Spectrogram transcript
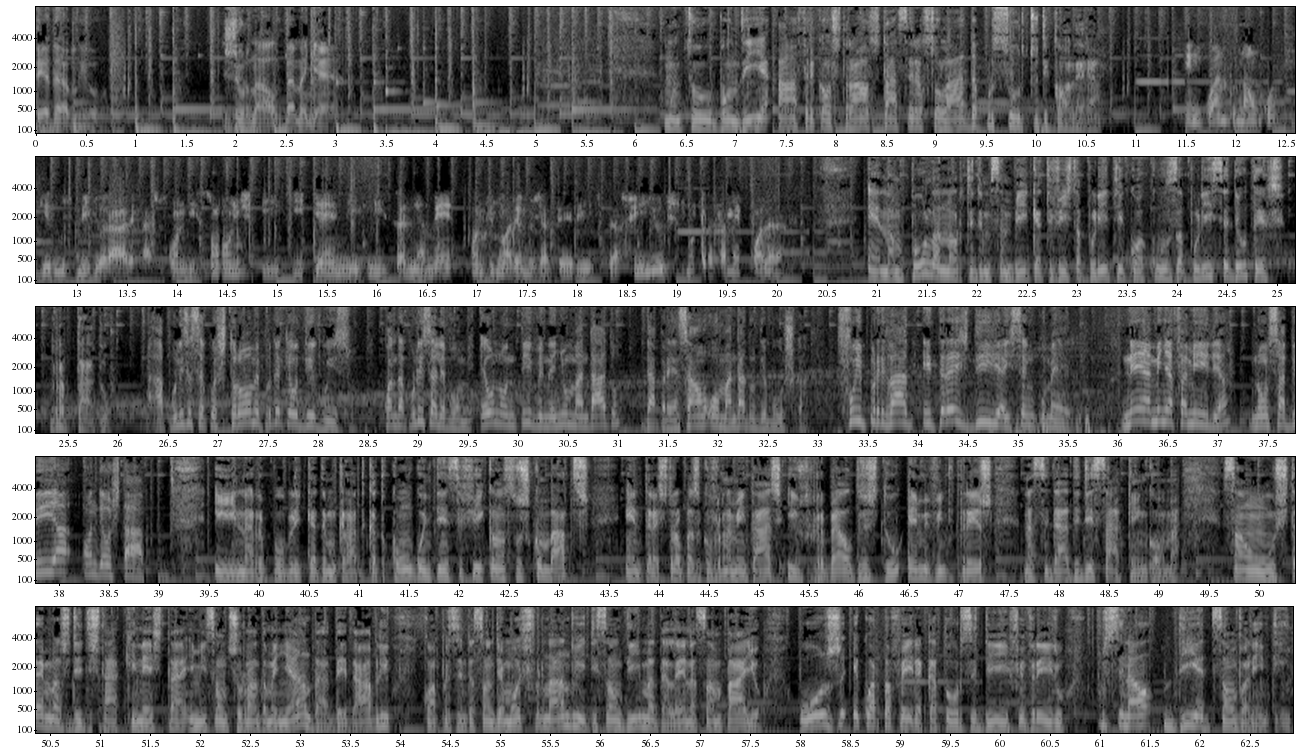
DW. Jornal da Manhã. Muito bom dia. A África Austral está a ser assolada por surto de cólera. Enquanto não conseguirmos melhorar as condições de higiene e saneamento, continuaremos a ter desafios no tratamento de cólera. Em Nampula, norte de Moçambique, ativista político acusa a polícia de o ter raptado. A polícia sequestrou-me, por que, que eu digo isso? Quando a polícia levou-me, eu não tive nenhum mandado de apreensão ou mandado de busca. Fui privado e três dias sem comer. Nem a minha família não sabia onde eu estava. E na República Democrática do Congo intensificam-se os combates entre as tropas governamentais e os rebeldes do M23 na cidade de Sake, em Goma. São os temas de destaque nesta emissão de Jornal da Manhã da DW, com a apresentação de Amor Fernando e edição de Madalena Sampaio. Hoje é quarta-feira, 14 de fevereiro, por sinal, dia de São Valentim.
